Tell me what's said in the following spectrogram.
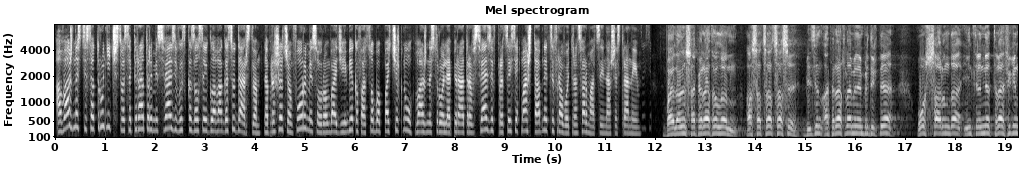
О важности сотрудничества с операторами связи высказался и глава государства. На прошедшем форуме Сауромбай Джеймбеков особо подчеркнул важность роли операторов связи в процессе масштабной цифровой трансформации нашей страны. Байланыш операторларының ассоциациясы біздің операторлармен бірдікте Ош шарында интернет трафигин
